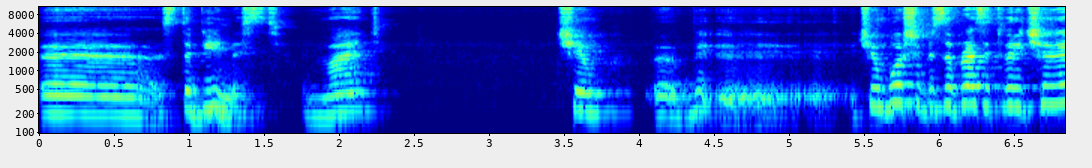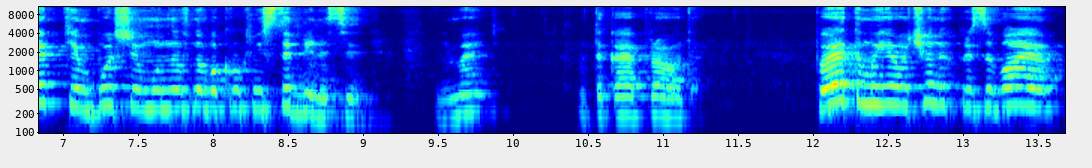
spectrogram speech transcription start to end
э, стабильность, понимаете? Чем, э, э, чем больше безобразия творит человек, тем больше ему нужно вокруг нестабильности, понимаете? Вот такая правда. Поэтому я ученых призываю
